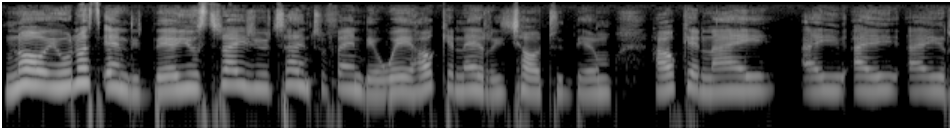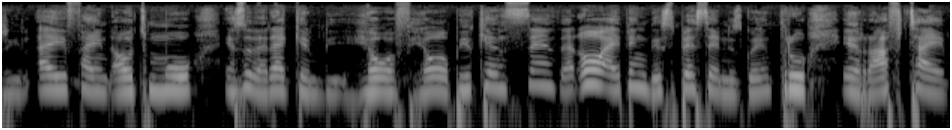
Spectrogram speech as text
No, you will not end it there. You try, you're trying to find a way. How can I reach out to them? How can I, I, I, I, I find out more, and so that I can be of help? You can sense that. Oh, I think this person is going through a rough time,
